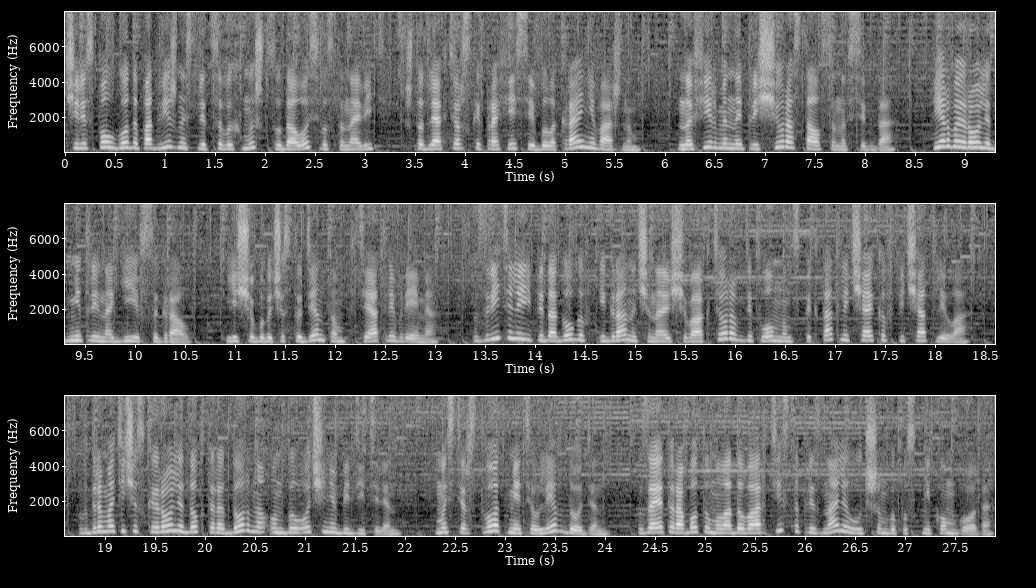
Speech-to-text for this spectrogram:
Через полгода подвижность лицевых мышц удалось восстановить, что для актерской профессии было крайне важным. Но фирменный прищур остался навсегда. Первые роли Дмитрий Нагиев сыграл, еще будучи студентом, в театре «Время». Зрителей и педагогов игра начинающего актера в дипломном спектакле «Чайка» впечатлила. В драматической роли доктора Дорна он был очень убедителен. Мастерство отметил Лев Додин. За эту работу молодого артиста признали лучшим выпускником года.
